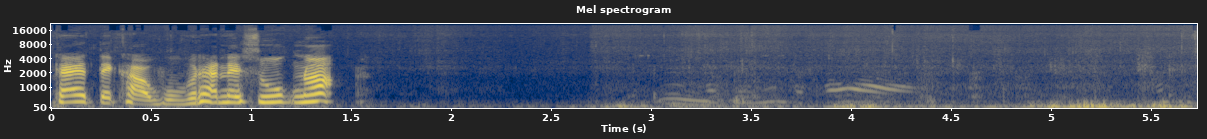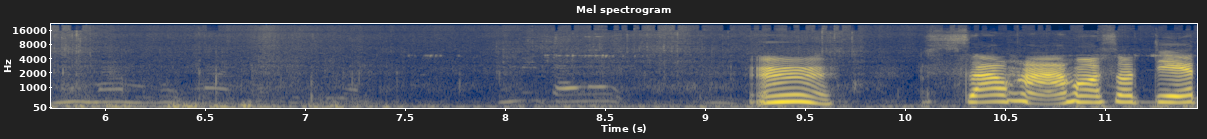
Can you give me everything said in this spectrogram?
แค่แต่เขาผู้ประท่านในซุกเนาะ อืมเศร้าหาหอสเจ็ด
